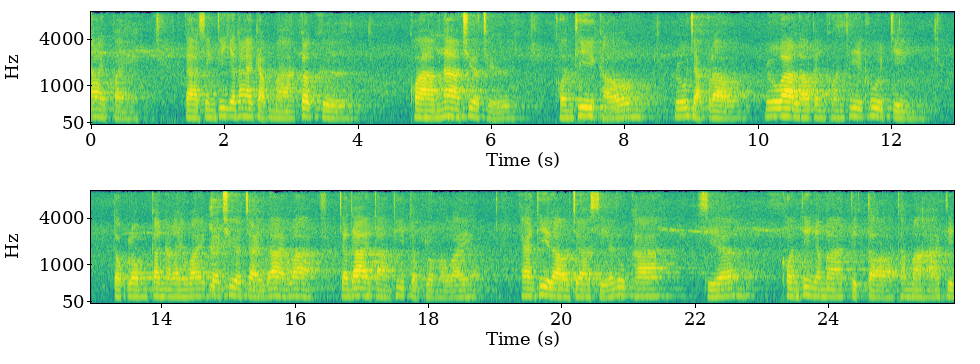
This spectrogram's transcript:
ได้ไป แต่สิ่งที่จะได้กลับมาก็คือ ความน่าเชื่อถือ คนที่เขารู้จักเรา รู้ว่าเราเป็นคนที่พูดจริง ตกลงกันอะไรไว้ก็เชื่อใจได้ว่าจะได้ตามที่ตกลงเอาไว้ แทนที่เราจะเสียลูกค้า เสีย คนที่จะมาติดต่อทำมาหากิน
